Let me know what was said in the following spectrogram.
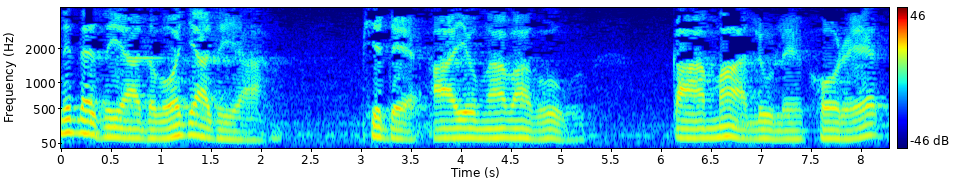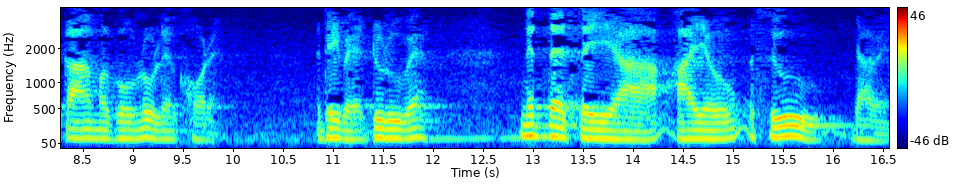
နှစ်သက်စရာသဘောကျစရာဖြစ်တဲ့အာယုံ၅ပါးကိုကာမလို့လည်းခေါ်တယ်ကာမဂုဏ်လို့လည်းခေါ်တယ်အတိပဲအတူတူပဲ နှစ်သက်စရာအာယုံအစုဒါပဲ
